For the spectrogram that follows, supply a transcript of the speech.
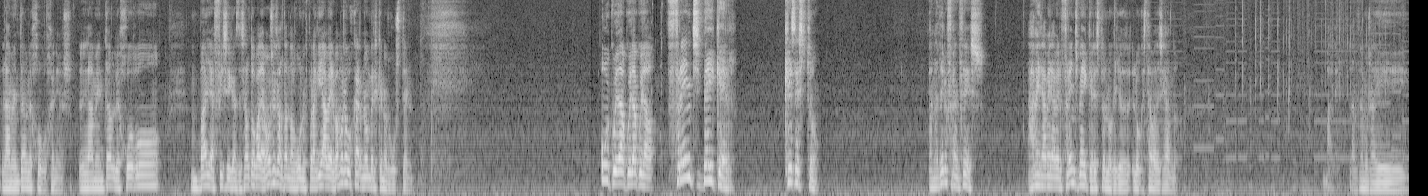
Lamentable juego, genios. Lamentable juego. Vaya físicas de salto. Vale, vamos a ir saltando algunos por aquí. A ver, vamos a buscar nombres que nos gusten. Uy, cuidado, cuidado, cuidado. French Baker. ¿Qué es esto? Panadero francés. A ver, a ver, a ver. French Baker. Esto es lo que yo lo que estaba deseando. Vale. Lanzamos ahí...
